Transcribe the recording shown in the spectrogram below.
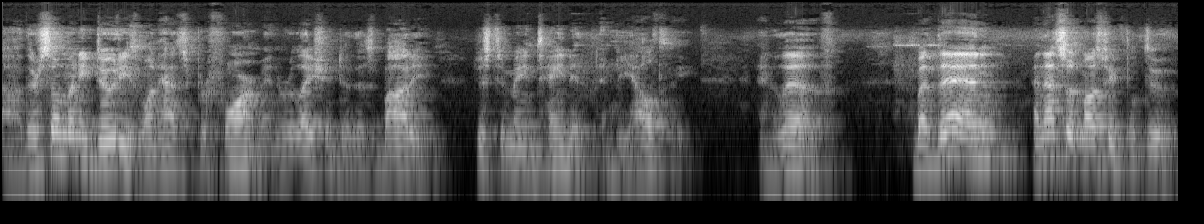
Uh, there's so many duties one has to perform in relation to this body just to maintain it and be healthy and live. But then, and that's what most people do.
